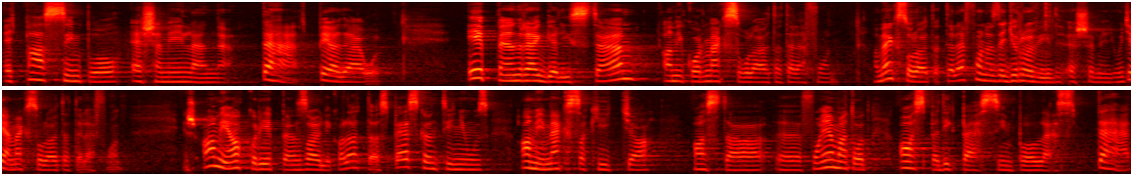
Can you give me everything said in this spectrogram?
egy past simple esemény lenne. Tehát például éppen reggeliztem, amikor megszólalt a telefon. A megszólalt a telefon, az egy rövid esemény, ugye? Megszólalt a telefon. És ami akkor éppen zajlik alatta, az past continuous, ami megszakítja azt a folyamatot, az pedig past simple lesz. Tehát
